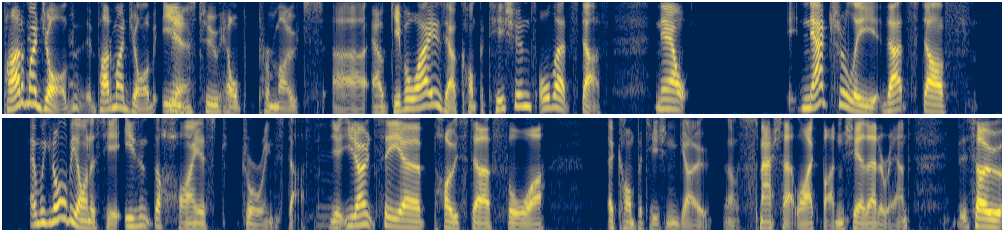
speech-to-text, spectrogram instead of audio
part of my job, part of my job is Yeah. to help promote uh, our giveaways, our competitions, all that stuff. Now, naturally, that stuff, and we can all be honest here, isn't the highest drawing stuff. You, you don't see a poster for a competition go, oh, smash that like button, share that around. So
